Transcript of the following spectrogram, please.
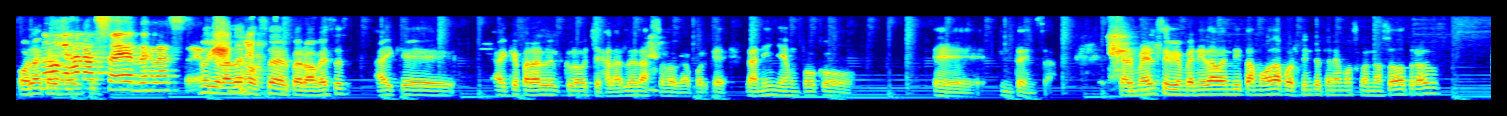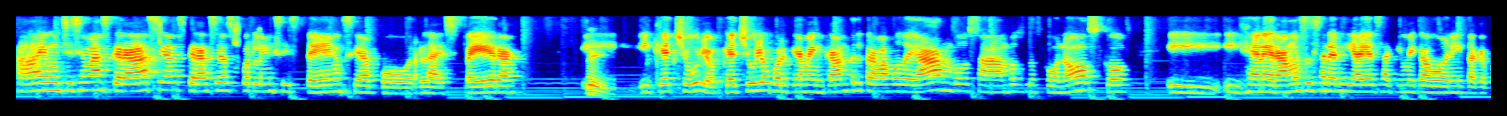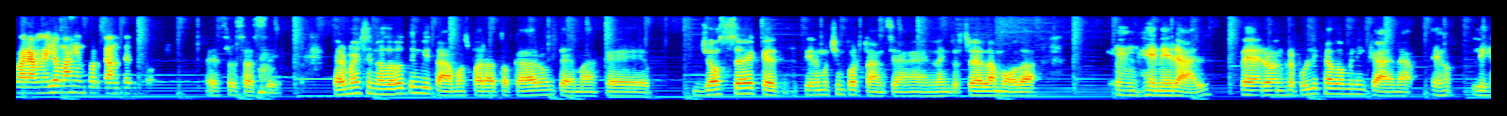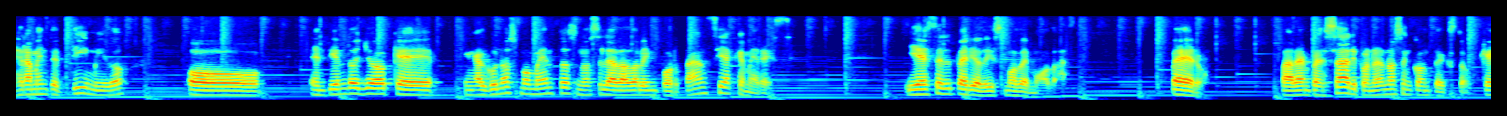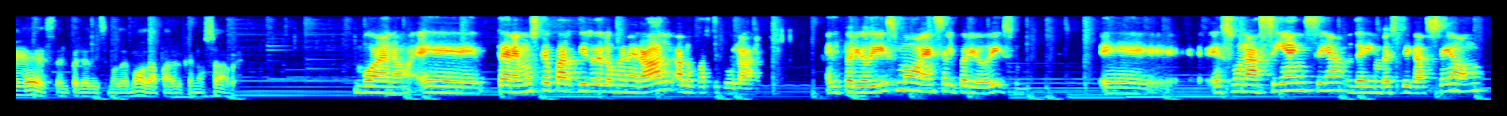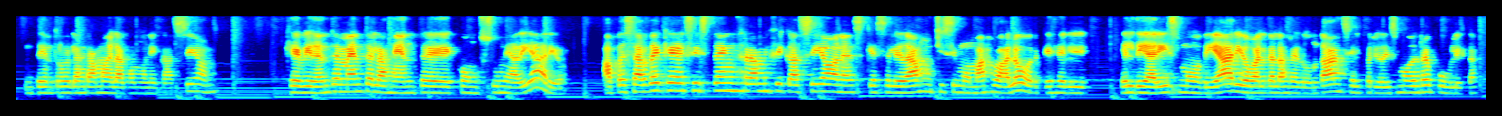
Hola, no, déjala ser, déjala ser. No, yo la dejo ser, pero a veces hay que, hay que pararle el cloche, jalarle la soga, porque la niña es un poco eh, intensa. Carmel, si bienvenida a Bendita Moda, por fin te tenemos con nosotros. Ay, muchísimas gracias, gracias por la insistencia, por la espera. Y, qué chulo, qué chulo porque me encanta el trabajo de ambos, a ambos los conozco y, generamos esa energía y esa química bonita que para mí es lo más importante de todo. Eso es así. Carmen, si nosotros te invitamos para tocar un tema que yo sé que tiene mucha importancia en la industria de la moda en general, pero en República Dominicana es ligeramente tímido o entiendo yo que en algunos momentos no se le ha dado la importancia que merece. Y es el periodismo de modas. Pero, para empezar y ponernos en contexto, ¿qué es el periodismo de moda para el que no sabe? Bueno, eh, tenemos que partir de lo general a lo particular. El periodismo es el periodismo. Eh, es una ciencia de investigación dentro de la rama de la comunicación que evidentemente la gente consume a diario. A pesar de que existen ramificaciones que se le da muchísimo más valor, que es el, el diarismo diario, valga la redundancia, el periodismo de república,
